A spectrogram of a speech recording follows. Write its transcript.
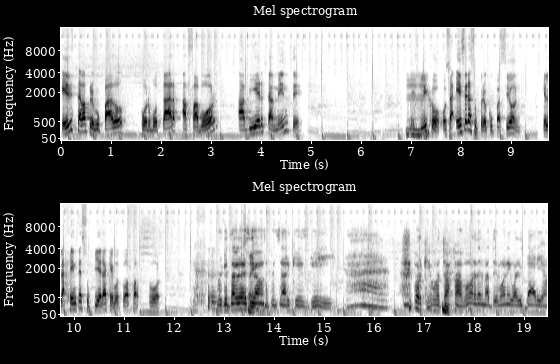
Él estaba preocupado por votar a favor abiertamente. ¿Me explico? O sea, esa era su preocupación, que la gente supiera que votó a favor. Porque tal vez Sí. íbamos a pensar que es gay. Porque votó a favor del matrimonio igualitario.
